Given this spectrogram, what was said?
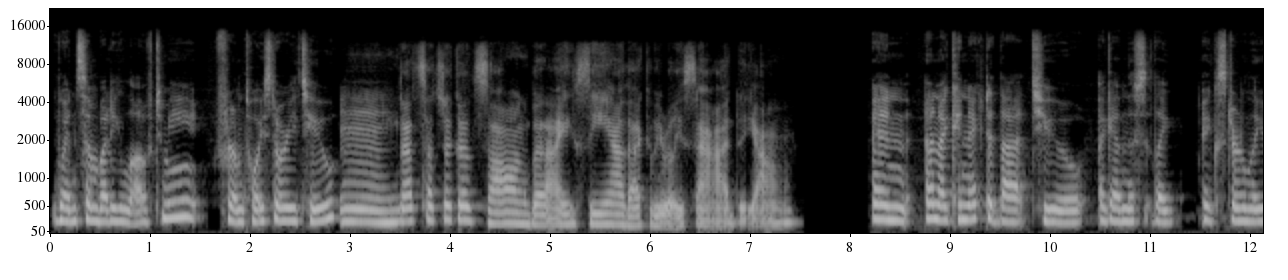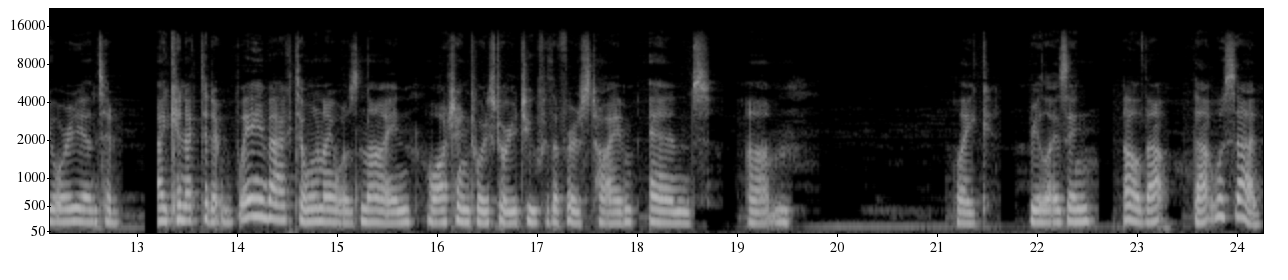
when somebody loved me from toy story 2 Mm, that's such a good song, but I see how that could be really sad. Yeah. and and i connected that to again this like externally oriented i connected it way back to when i was nine watching toy story 2 for the first time and um like realizing oh that that was sad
